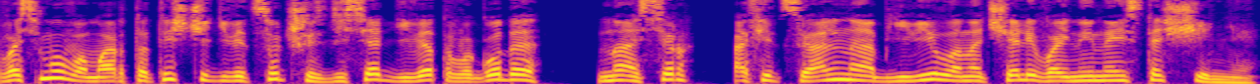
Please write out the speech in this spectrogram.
8 марта 1969 года Насер официально объявил о начале войны на истощение.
